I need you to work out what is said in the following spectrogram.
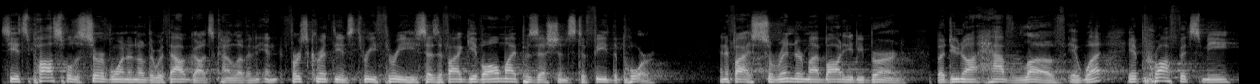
See, it's possible to serve one another without God's kind of love. And in 1 Corinthians 3 3, he says, If I give all my possessions to feed the poor, and if I surrender my body to be burned, but do not have love, it what? It profits me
